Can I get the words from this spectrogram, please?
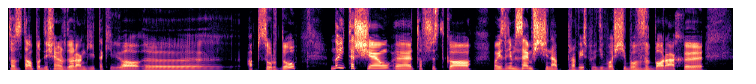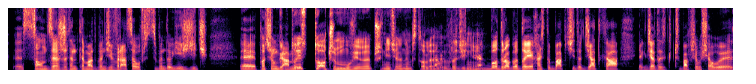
to zostało podniesione już do rangi takiego yy, absurdu. No i też się yy, to wszystko moim zdaniem zemści na Prawie i Sprawiedliwości, bo w wyborach yy, sądzę, że ten temat będzie wracał, wszyscy będą jeździć pociągami. To jest to, o czym mówimy przy niedzielnym stole tak. w rodzinie. Jak było drogo dojechać do babci, do dziadka, jak dziadek czy babcia musiały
